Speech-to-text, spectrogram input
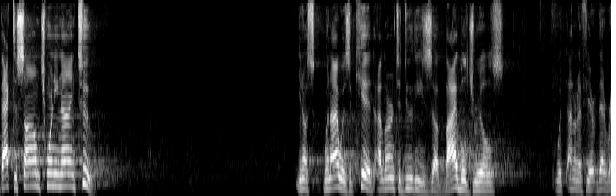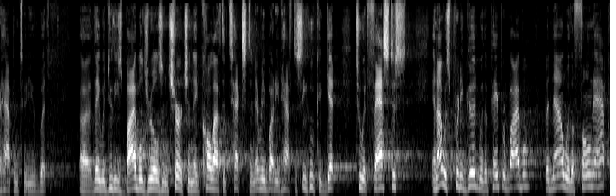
back to Psalm 29 2. You know, when I was a kid, I learned to do these uh, Bible drills. With, I don't know if ever, that ever happened to you, but uh, they would do these Bible drills in church and they'd call out the text and everybody'd have to see who could get to it fastest. And I was pretty good with a paper Bible, but now with a phone app,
